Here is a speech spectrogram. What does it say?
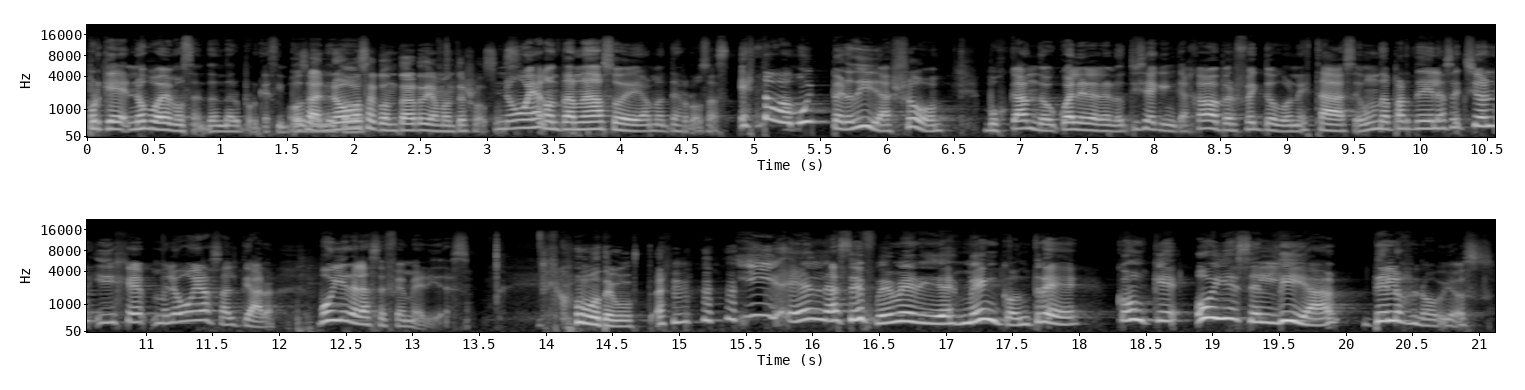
Porque no podemos entender por qué es O sea, importante. no todo. vas a contar diamantes rosas. No voy a contar nada sobre diamantes rosas. Estaba muy perdida yo buscando cuál era la noticia que encajaba perfecto con esta segunda parte de la sección y dije, me lo voy a saltear. Voy a ir a las efemérides. ¿Cómo te gustan? Y en las efemérides me encontré con que hoy es el día de los novios.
